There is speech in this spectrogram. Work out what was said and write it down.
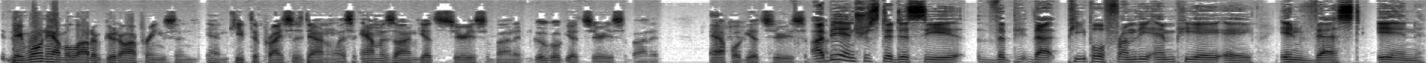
They won't have a lot of good offerings and, and keep the prices down unless Amazon gets serious about it, Google gets serious about it, Apple gets serious about it. I'd be it. interested to see the that people from the MPAA invest in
